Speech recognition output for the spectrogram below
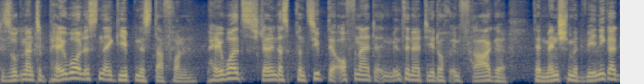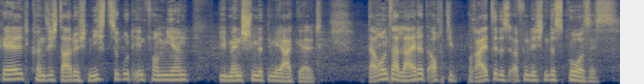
Die sogenannte Paywall ist ein Ergebnis davon. Paywalls stellen das Prinzip der Offenheit im Internet jedoch in Frage, denn Menschen mit weniger Geld können sich dadurch nicht so gut informieren wie Menschen mit mehr Geld. Darunter leidet auch die Breite des öffentlichen Diskurses.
